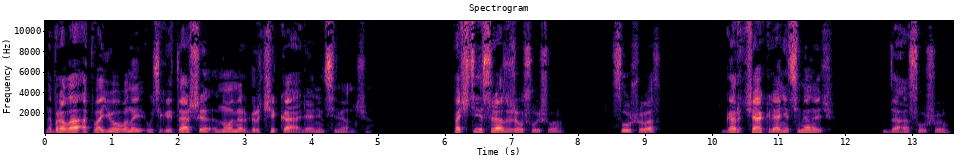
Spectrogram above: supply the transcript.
Набрала отвоеванный у секретарши номер Горчака Леонида Семеновича. Почти сразу же услышала. «Слушаю вас». «Горчак Леонид Семенович?» «Да, слушаю».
